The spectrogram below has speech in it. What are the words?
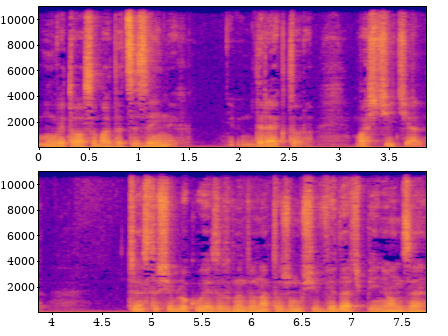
mówię to o osobach decyzyjnych, dyrektor, właściciel, często się blokuje ze względu na to, że musi wydać pieniądze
